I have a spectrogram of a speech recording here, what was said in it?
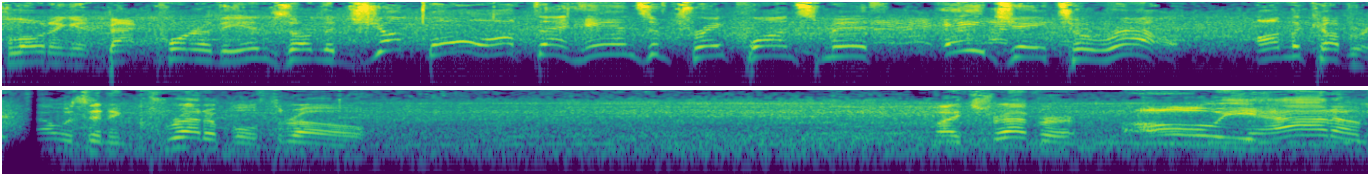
floating it back corner of the end zone. The jump ball off the hands of Tre'Quan Smith. AJ Terrell on the coverage. That was an incredible throw by Trevor. Oh, he had him.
